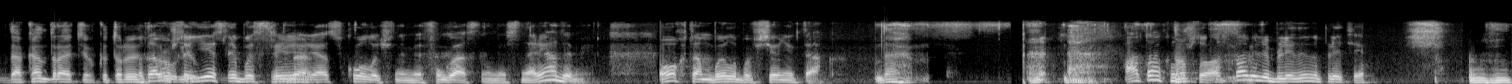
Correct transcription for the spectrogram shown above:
Да, Кондратьев, который... Потому что рулил. если бы стреляли Да. осколочными фугасными снарядами, ох, там было бы все не так. Да. А так, ну что, оставили блины на плите. Мгм.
